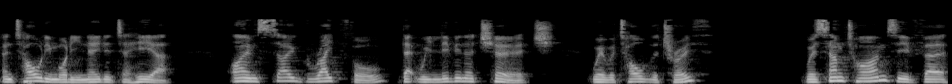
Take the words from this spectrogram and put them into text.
and told him what he needed to hear I am so grateful that we live in a church where we're told the truth, where sometimes if uh,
